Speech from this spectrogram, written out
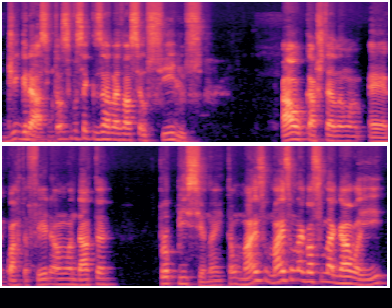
de graça. Então, se você quiser levar seus filhos ao Castelão é, quarta-feira, é uma data propícia, né? Então, mais, mais um negócio legal aí.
